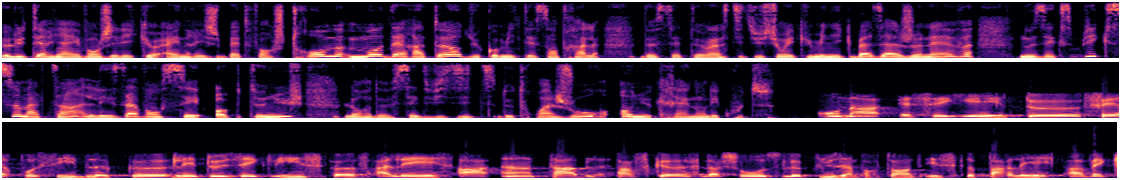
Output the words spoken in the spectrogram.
Le luthérien évangélique Heinrich Bedford-Strom, modérateur du comité central de cette institution écuménique basée à Genève, nous explique explique ce matin les avancées obtenues lors de cette visite de trois jours en Ukraine. On l'écoute. On a essayé de faire possible que les deux églises peuvent aller à un table parce que la chose le plus importante est de parler avec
